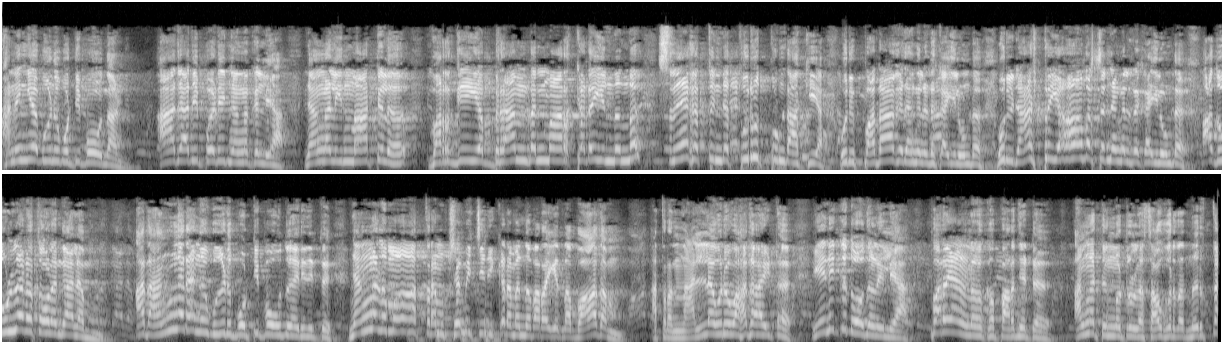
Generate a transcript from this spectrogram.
അനങ്ങിയ വീണ് പൊട്ടിപ്പോകുന്നതാണ്. ആ ഞങ്ങൾക്കില്ല. ഞങ്ങൾ ഈ നാട്ടിൽ വർഗീയ ഭ്രാന്തന്മാർക്കിടയിൽ നിന്ന് സ്നേഹത്തിന്റെ തുരുത്തുണ്ടാക്കിയ ഒരു പതാക ഞങ്ങളുടെ കയ്യിലുണ്ട്. ഒരു രാഷ്ട്രീയ ആദർശം ഞങ്ങളുടെ കയ്യിലുണ്ട്. അത് ഉള്ളിടത്തോളം കാലം അത് അങ്ങനെ അങ്ങ് വീട് പൊട്ടിപ്പോകുന്നു കരുതിയിട്ട് ഞങ്ങൾ മാത്രം ക്ഷമിച്ചിരിക്കണമെന്ന് പറയുന്ന വാദം അത്ര നല്ല ഒരു വാദമായിട്ട് എനിക്ക് തോന്നണില്ല. പറയാനുള്ളതൊക്കെ പറഞ്ഞിട്ട് അങ്ങോട്ടും ഇങ്ങോട്ടുള്ള സൗഹൃദം നിർത്താൻ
